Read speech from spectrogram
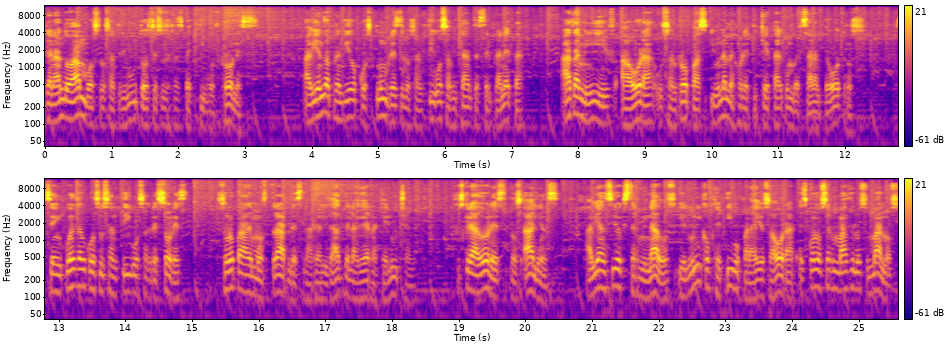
ganando ambos los atributos de sus respectivos roles. Habiendo aprendido costumbres de los antiguos habitantes del planeta, Adam y Eve ahora usan ropas y una mejor etiqueta al conversar ante otros. Se encuentran con sus antiguos agresores solo para demostrarles la realidad de la guerra que luchan. Sus creadores, los aliens, habían sido exterminados y el único objetivo para ellos ahora es conocer más de los humanos,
